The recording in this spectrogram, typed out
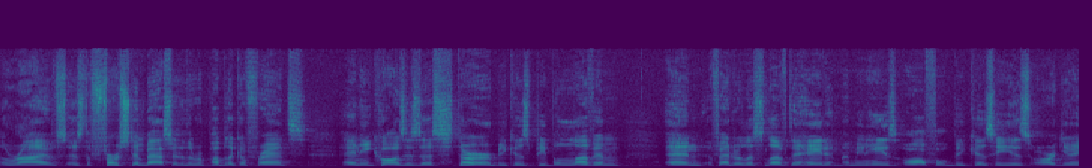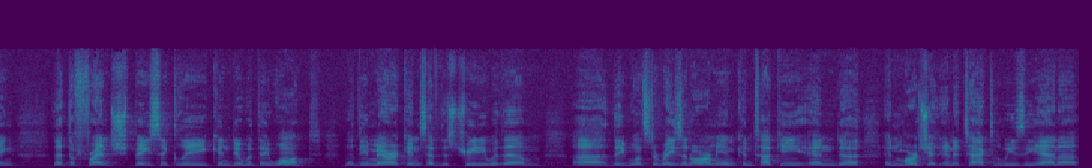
arrives as the first ambassador to the Republic of France, and he causes a stir because people love him and Federalists love to hate him. I mean, he's awful because he is arguing that the French basically can do what they want, that the Americans have this treaty with them, uh, he wants to raise an army in Kentucky and, uh, and march it and attack Louisiana.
